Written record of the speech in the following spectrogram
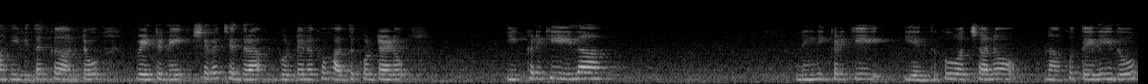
అనే విధంగా అంటూ వెంటనే శరత్చంద్ర గుండెలకు హత్తుకుంటాడు ఇక్కడికి ఇలా? నేను ఇక్కడికి ఎందుకు వచ్చానో నాకు తెలీదు.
